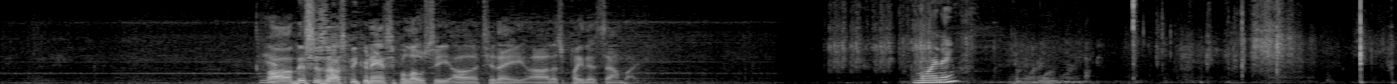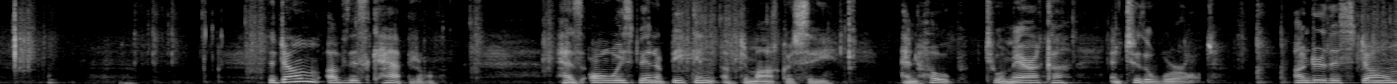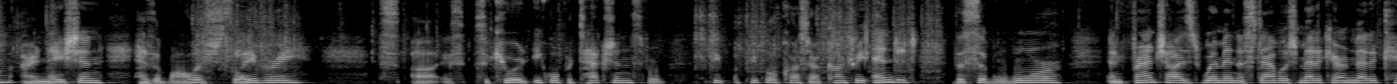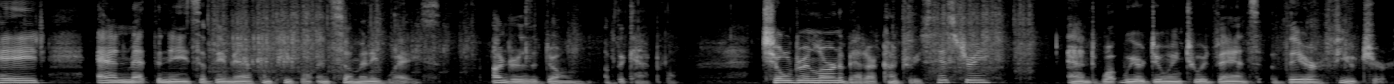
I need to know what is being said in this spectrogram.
Uh, this is uh, Speaker Nancy Pelosi uh, today. Uh, let's play that soundbite. Morning. The dome of this Capitol has always been a beacon of democracy and hope to America and to the world. Under this dome, our nation has abolished slavery, uh, secured equal protections for pe- people across our country, ended the Civil War, enfranchised women, established Medicare and Medicaid, and met the needs of the American people in so many ways under the dome of the Capitol. Children learn about our country's history and what we are doing to advance their future.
